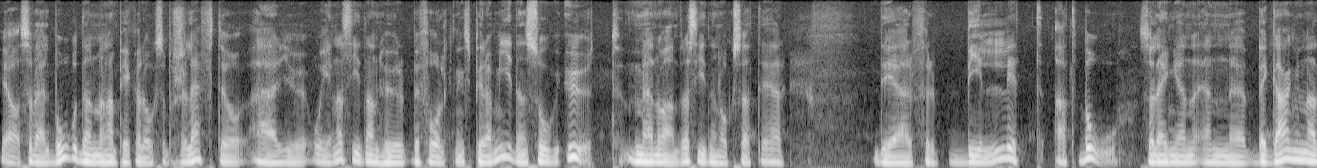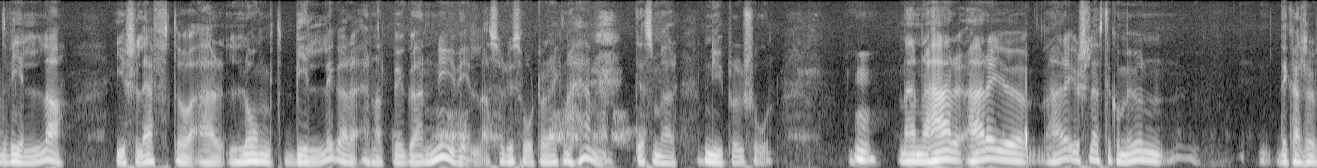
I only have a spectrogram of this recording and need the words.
Ja, såväl Boden men han pekade också på Skellefteå är ju å ena sidan hur befolkningspyramiden såg ut men å andra sidan också att det är det är för billigt att bo. Så länge en, en begagnad villa i Skellefteå är långt billigare än att bygga en ny villa så är det svårt att räkna hem det som är nyproduktion. Men här, här, är ju, här är ju Skellefteå kommun, det kanske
